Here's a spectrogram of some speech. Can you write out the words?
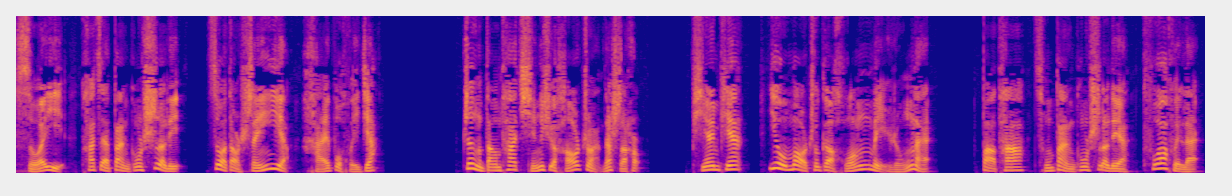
所以他在办公室里做到深夜还不回家。正当他情绪好转的时候，偏偏又冒出个黄美荣来，把他从办公室里拖回来。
